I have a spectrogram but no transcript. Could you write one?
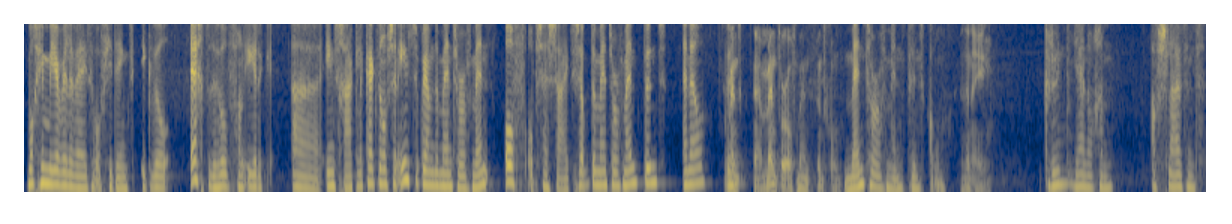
Mocht je meer willen weten of je denkt, ik wil echt de hulp van Erik eh, inschakelen. Kijk dan op zijn Instagram, The Mentor of Men. Of op zijn site, is ook thementorofmen.nl. Ment, ja, mentorofmen.com Mentorofmen.com. met een E. Kruun, jij nog een afsluitend.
